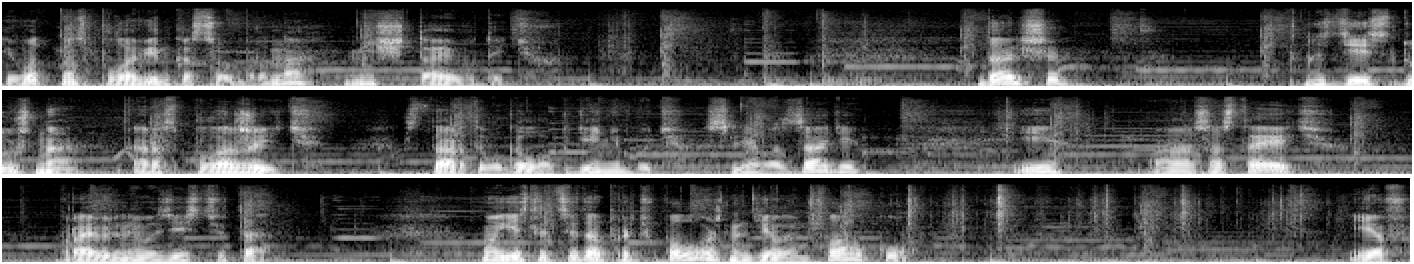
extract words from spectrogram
И вот у нас половинка собрана, не считая вот этих. Дальше. Здесь нужно расположить стартовый уголок где-нибудь слева сзади и э, составить правильные вот здесь цвета. Но если цвета противоположны, делаем палку F,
